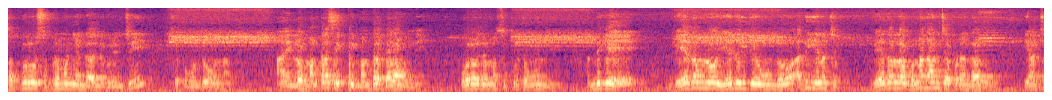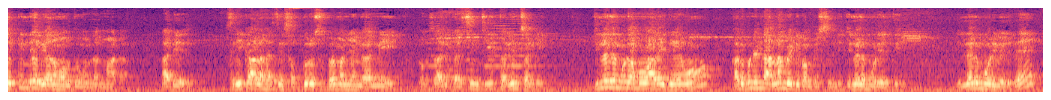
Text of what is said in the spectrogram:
సద్గురు సుబ్రహ్మణ్యం గారిని గురించి చెప్పుకుంటూ ఉన్నాం. ఆయనలో మంత్రశక్తి మంత్ర బలం ఉంది. పూర్వజన్మ సుకృతం ఉంది. అందుకే వేదంలో ఏదైతే ఉందో అది ఈయన చెప్ వేదంలో ఉన్నదాన్ని చెప్పడం కాదు. ఈయన చెప్పిందే వేదం అవుతూ ఉందన్నమాట. అటు శ్రీకాళహస్తి సద్గురు సుబ్రహ్మణ్యం గారిని ఒకసారి దర్శించి తరించండి. జిల్లెలమూడి అమ్మవారైతేమో కడుపు నిండా అన్నం పెట్టి పంపిస్తుంది. జిల్లెలమూడి వెళ్తే. జిల్లెలమూడి వెళితే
